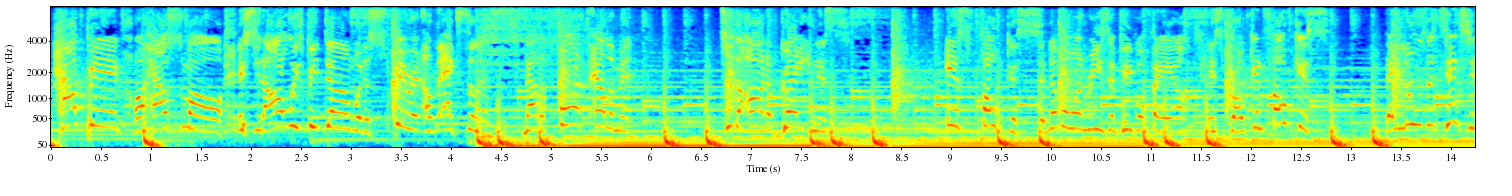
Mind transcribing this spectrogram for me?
how big or how small, it should always be done with a spirit of excellence. Now, the fourth element to the art of greatness is focus. The number one reason people fail is broken focus. They lose attention.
